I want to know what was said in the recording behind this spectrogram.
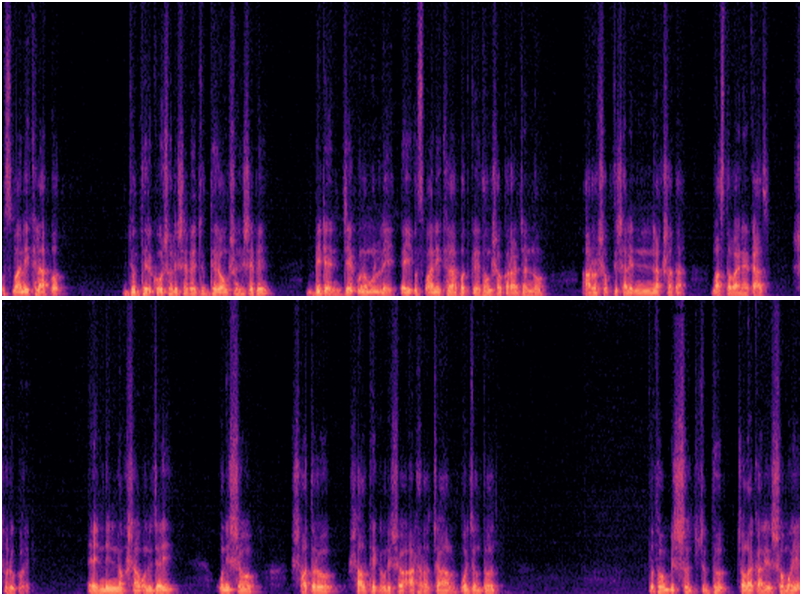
উসমানী খেলাফত, যুদ্ধের কৌশল হিসেবে, যুদ্ধের অংশ হিসেবে ব্রিটেন যে কোনো মূল্যে এই উসমানী খেলাফতকে ধ্বংস করার জন্য আরও শক্তিশালী নীলনকশাটা বাস্তবায়নের কাজ শুরু করে। এই নীল নকশা অনুযায়ী উনিশশো সতেরো সাল থেকে উনিশশো আঠারো সাল পর্যন্ত প্রথম বিশ্বযুদ্ধ চলাকালীন সময়ে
